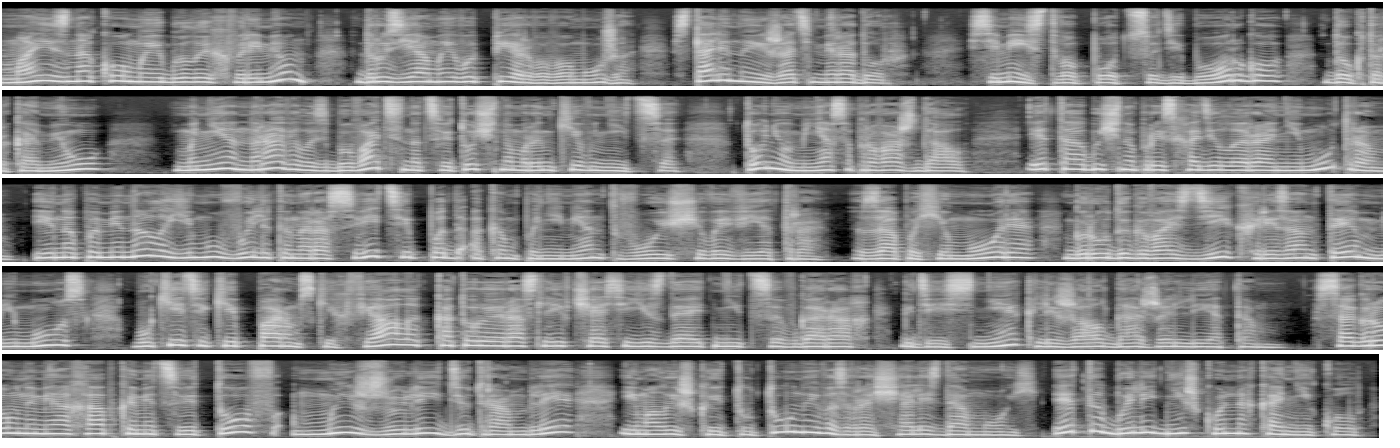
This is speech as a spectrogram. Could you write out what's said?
Мои знакомые былых времен, друзья моего первого мужа, стали наезжать в Мирадор. Семейство Поццо Борго, доктор Камю – мне нравилось бывать на цветочном рынке в Ницце. Тони у меня сопровождал. Это обычно происходило ранним утром и напоминало ему вылеты на рассвете под аккомпанемент воющего ветра. Запахи моря, груды гвоздик, хризантем, мимоз, букетики пармских фиалок, которые росли в часе езды от Ниццы в горах, где снег лежал даже летом. С огромными охапками цветов мы с Жюли Дютрамбле и малышкой Тутуной возвращались домой. Это были дни школьных каникул.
